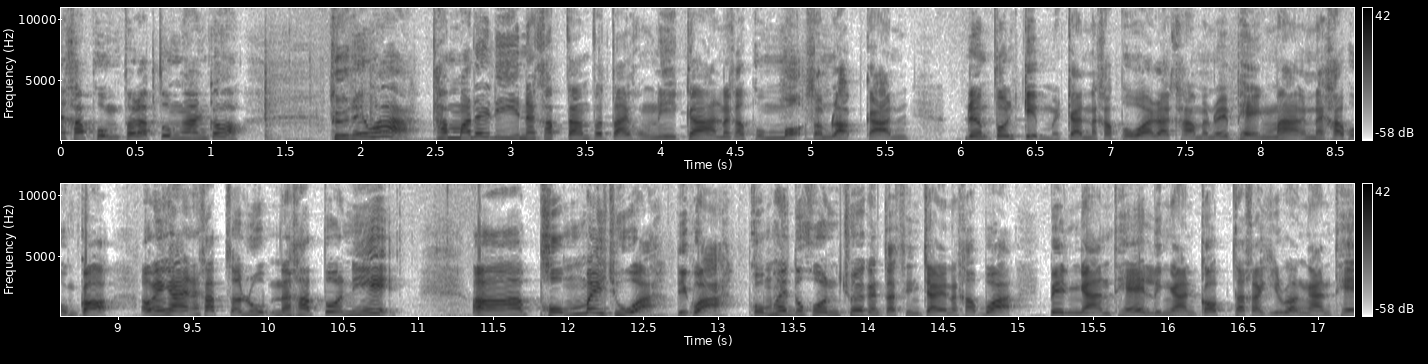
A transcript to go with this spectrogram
นะครับผมสำหรับตัวงานก็ถือได้ว่าทำมาได้ดีนะครับตามสไตล์ของนีก้านะครับผมเหมาะสำหรับการเริ่มต้นเก็บเหมือนกันนะครับ เพราะว่าราคามันไม่แพงมากนะครับ ผมก็เอาง่ายๆนะครับสรุปนะครับตัวนี้ผมไม่ชัวร์ดีกว่า ผมให้ทุกคนช่วยกันตัดสินใจนะครับว่าเป็นงานแท้หรืองานก๊อปถ้าใครคิดว่างานแท้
